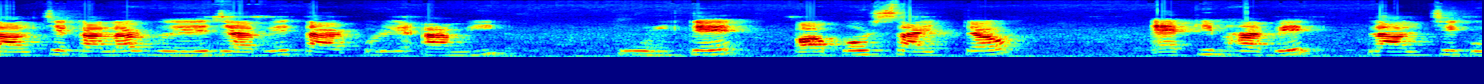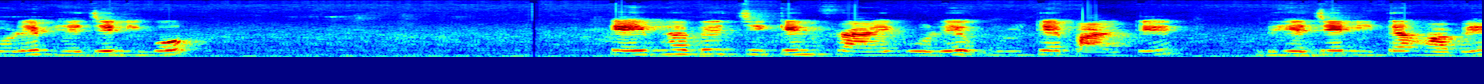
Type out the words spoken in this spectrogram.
লালচে কালার হয়ে যাবে, তারপরে আমি উল্টে অপর সাইডটাও একইভাবে লালচে করে ভেজে নিব। এইভাবে চিকেন ফ্রাই করে উল্টে পাল্টে ভেজে নিতে হবে।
